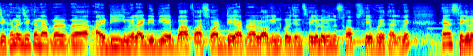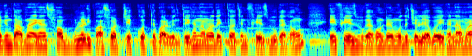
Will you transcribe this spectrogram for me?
যেখানে যেখানে আপনার আইডি ইমেল আইডি দিয়ে বা পাসওয়ার্ড দিয়ে আপনারা লগ ইন করেছেন, সেগুলো কিন্তু সব সেভ হয়ে থাকবে। হ্যাঁ সেগুলো কিন্তু আপনারা এখানে সবগুলোরই পাসওয়ার্ড চেক করতে পারবেন। তো এখানে আমরা দেখতে পাচ্ছেন ফেসবুক অ্যাকাউন্ট এই ফেসবুক অ্যাকাউন্টের মধ্যে চলে যাব। এখানে আমরা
